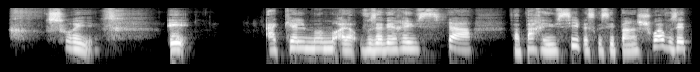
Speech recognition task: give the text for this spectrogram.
Vous souriez. Et à quel moment Alors, vous avez réussi à. Enfin, pas réussi, parce que c'est pas un choix. Vous, êtes,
